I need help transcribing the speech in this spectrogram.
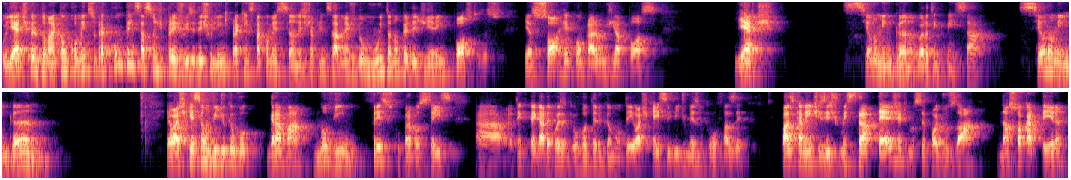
O Lierte perguntou, Marcão, comente sobre a compensação de prejuízo e deixa o link para quem está começando. Este aprendizado me ajudou muito a não perder dinheiro em impostos. E é só recomprar um dia após. Lierte, se eu não me engano, agora eu tenho que pensar. Se eu não me engano, eu acho que esse é um vídeo que eu vou gravar novinho, fresco para vocês ah, eu tenho que pegar depois aqui o roteiro que eu montei. Eu acho que é esse vídeo mesmo que eu vou fazer. Basicamente, existe uma estratégia que você pode usar na sua carteira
